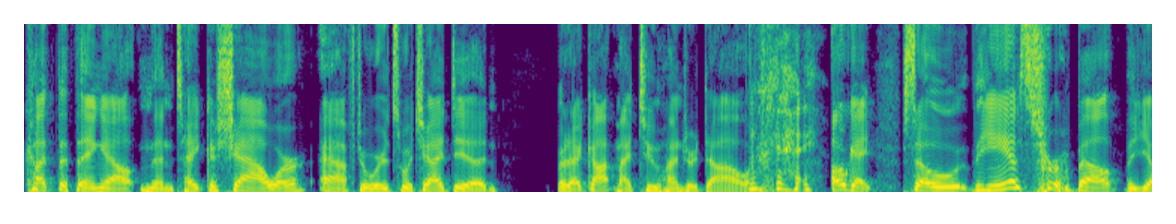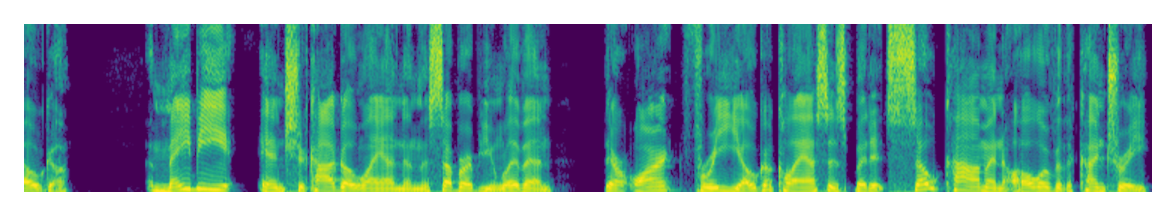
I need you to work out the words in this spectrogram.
cut the thing out and then take a shower afterwards, which I did. But I got my $200. Okay. Okay, so the answer about the yoga, maybe in Chicagoland, in the suburb you live in, there aren't free yoga classes, but it's so common all over the country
